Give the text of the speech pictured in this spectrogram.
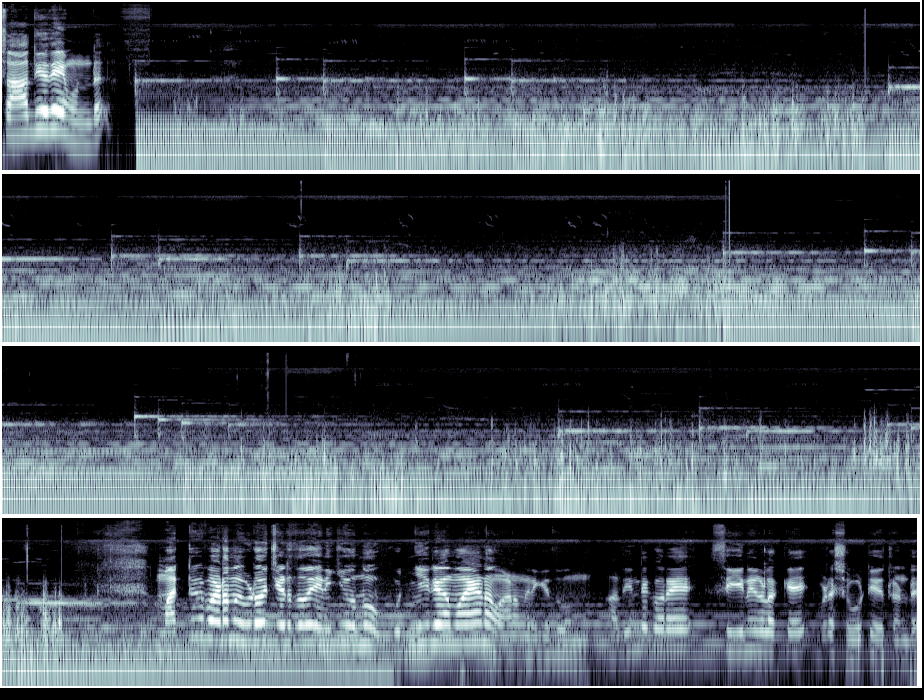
സാധ്യതയുമുണ്ട്. മറ്റൊരു പടം ഇവിടെ വെച്ചെടുത്തത് എനിക്ക് തോന്നുന്നു കുഞ്ഞി രാമായണമാണെന്ന് എനിക്ക് തോന്നുന്നു. അതിന്റെ കുറേ സീനുകളൊക്കെ ഇവിടെ ഷൂട്ട് ചെയ്തിട്ടുണ്ട്.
